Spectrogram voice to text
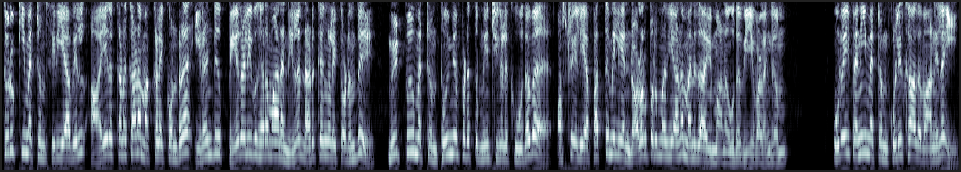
துருக்கி மற்றும் சிரியாவில் ஆயிரக்கணக்கான மக்களை கொன்ற இரண்டு பேரழிவுகரமான நிலநடுக்கங்களை தொடர்ந்து மீட்பு மற்றும் தூய்மைப்படுத்தும் முயற்சிகளுக்கு உதவ ஆஸ்திரேலியா பத்து மில்லியன் டாலர் பெறுமதியான மனிதாபிமான உதவியை வழங்கும். உறைபனி மற்றும் குளிர்கால வானிலை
